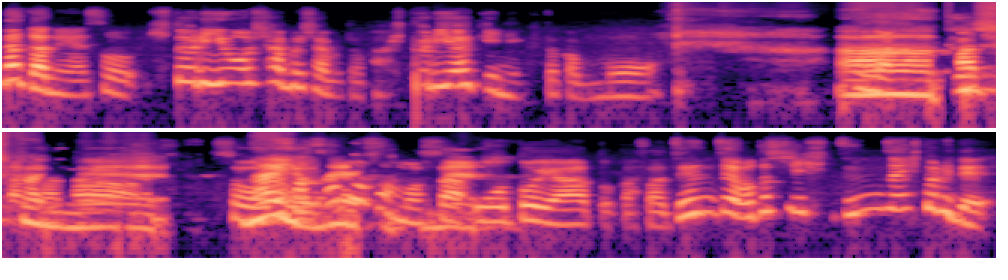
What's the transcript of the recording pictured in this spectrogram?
なんかねそう一人用しゃぶしゃぶとか一人焼肉とかもああ、確かにね。そう。ないよねそもそもさ、ね。大戸屋とかさ全然私全然一人で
